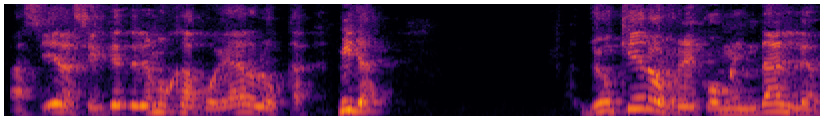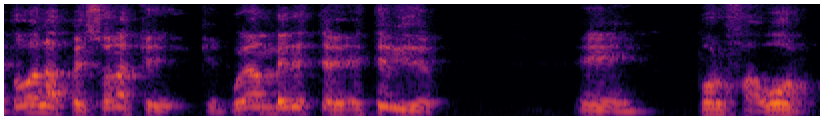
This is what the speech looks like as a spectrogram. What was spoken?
Así es, así que tenemos que apoyar a los. Mira, yo quiero recomendarle a todas las personas que, que puedan ver este, este video, eh, por favor,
